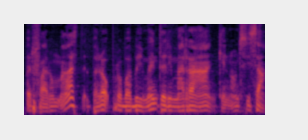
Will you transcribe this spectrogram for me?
per fare un master, però probabilmente rimarrà anche, non si sa,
